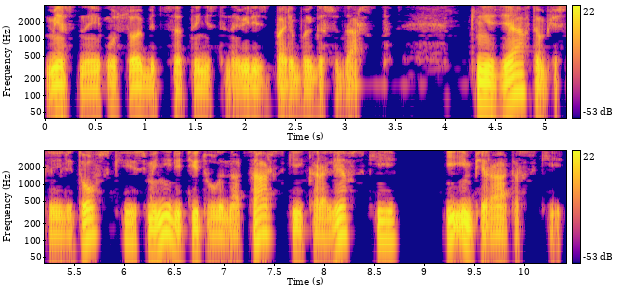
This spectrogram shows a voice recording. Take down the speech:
Местные усобицы отныне становились борьбой государств. Князья, в том числе и литовские, сменили титулы на царские, королевские и императорские.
